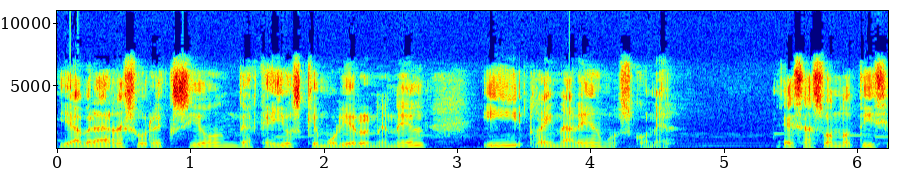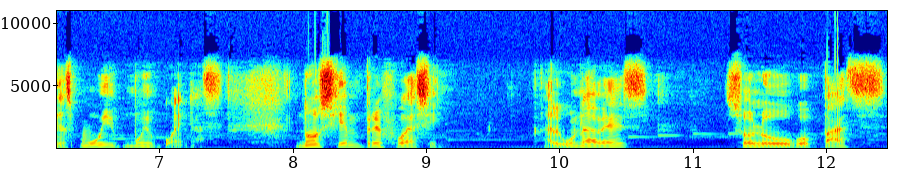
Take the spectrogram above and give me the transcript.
y habrá resurrección de aquellos que murieron en él y reinaremos con él. Esas son noticias muy, muy buenas. No siempre fue así. Alguna vez solo hubo paz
